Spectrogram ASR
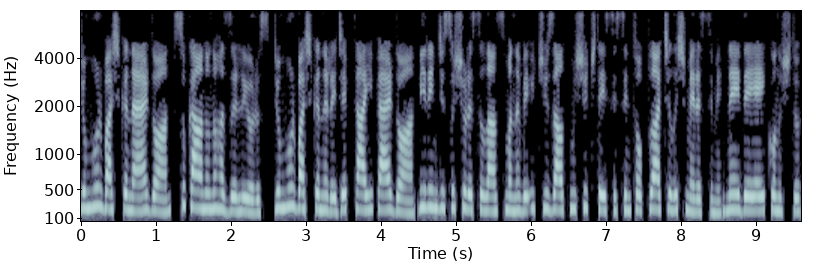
Cumhurbaşkanı Erdoğan, su kanunu hazırlıyoruz. Cumhurbaşkanı Recep Tayyip Erdoğan, birincisi şurası lansmanı ve 363 tesisin toplu açılış merasimi, NDE konuştu.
